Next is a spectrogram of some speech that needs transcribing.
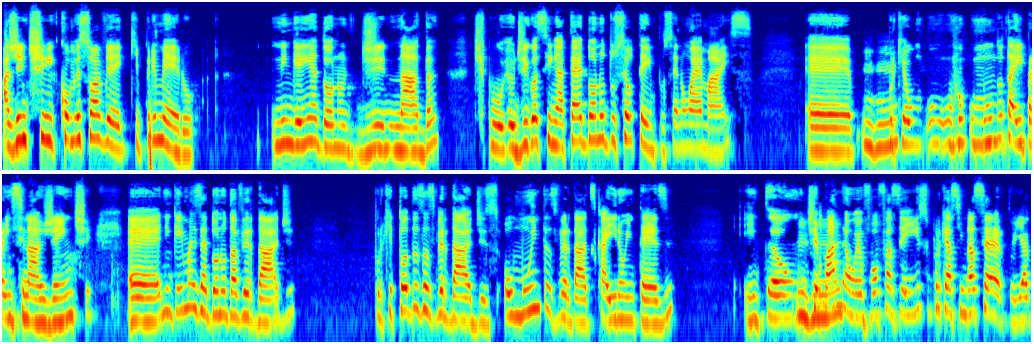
a gente começou a ver que, primeiro, ninguém é dono de nada. Tipo, eu digo assim, até dono do seu tempo, você não é mais. É, uhum. Porque o, o, o mundo tá aí para ensinar a gente. É, ninguém mais é dono da verdade, porque todas as verdades, ou muitas verdades, caíram em tese. Então, uhum. tipo, ah, não, eu vou fazer isso porque assim dá certo. E, a,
